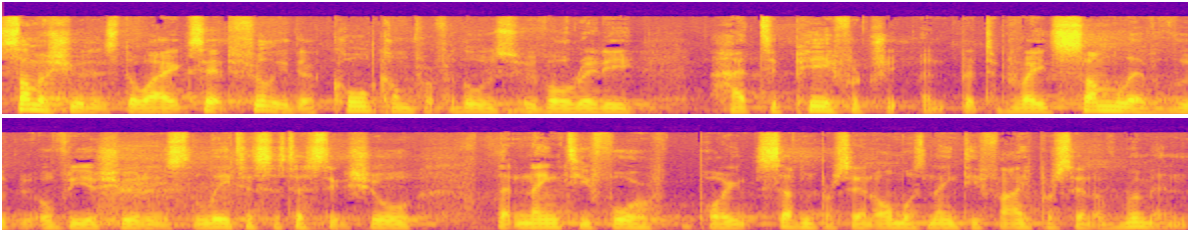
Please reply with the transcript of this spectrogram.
some assurance, though I accept fully their cold comfort for those who've already had to pay for treatment, but to provide some level of reassurance, the latest statistics show that 94.7%, almost 95% of women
